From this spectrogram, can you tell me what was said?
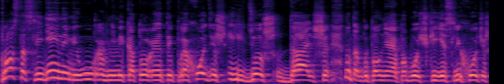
просто с линейными уровнями, которые ты проходишь и идешь дальше, ну там выполняя побочки, если хочешь,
